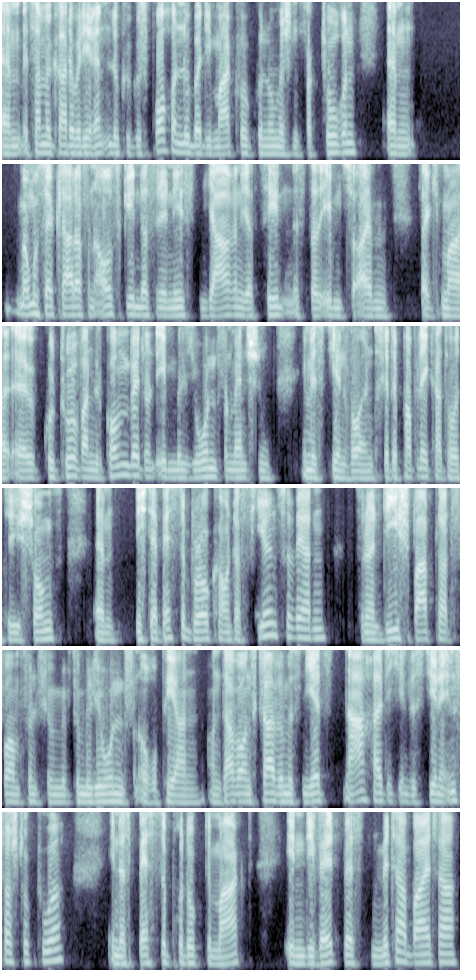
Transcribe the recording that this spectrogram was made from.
Ähm, jetzt haben wir gerade über die Rentenlücke gesprochen, über die makroökonomischen Faktoren. Ähm, man muss ja klar davon ausgehen, dass in den nächsten Jahren, Jahrzehnten es da eben zu einem, sag ich mal, äh, Kulturwandel kommen wird und eben Millionen von Menschen investieren wollen. Trade Public hat heute die Chance, ähm, nicht der beste Broker unter vielen zu werden, sondern die Sparplattform für, für, für Millionen von Europäern. Und da war uns klar, wir müssen jetzt nachhaltig investieren in Infrastruktur, in das beste Produkt im Markt, in die weltbesten Mitarbeiter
